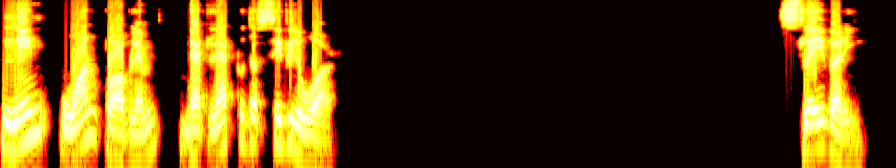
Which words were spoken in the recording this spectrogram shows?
Name one problem that led to the Civil War. Slavery.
